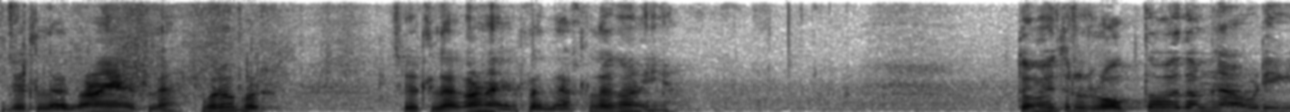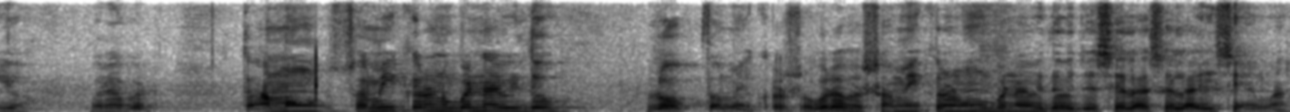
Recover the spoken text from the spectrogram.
જેટલા ગણાય એટલા. બરાબર? જેટલા ગણાય એટલા દાખલા ગણીએ. તો મિત્રો લોપ તો હવે તમને આવડી ગયો. બરાબર? તો આમાં હું સમીકરણ બનાવી દઉં. લોપ તમે કરશો. બરાબર? સમીકરણ હું બનાવી દઉં જે સહેલા સહેલા હશે એમાં.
